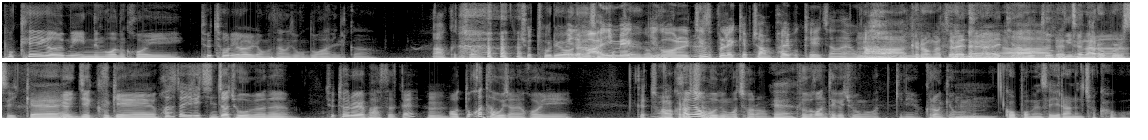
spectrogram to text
4K가 의미 있는 거는 거의 tutorial 영상 정도가 아닐까. 아 그쵸. 왜냐면 iMac 4K가 이걸 디스플레이 캡처한 5K 있잖아요. 아 그런 것 때문에 Retina, Retina 아, 노트북이니까. Retina로 볼 수 있게 그러니까 이제 그게 화질이 진짜 좋으면은 tutorial 봤을 때 음. 어, 똑같아 보이잖아요. 거의 그쵸. 아, 그렇죠. 화면 보는 것처럼. 예. 그건 되게 좋은 것 같긴 해요. 그런 경험은. 음, 그거 보면서 일하는 척하고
